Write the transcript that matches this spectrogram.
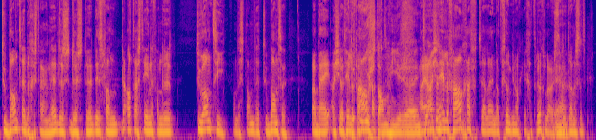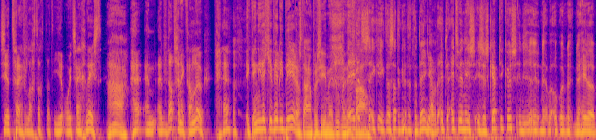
tubant hebben gestaan. Hè? Dus, dus de, dit is van de altaarstenen van de Tuanti, van de stam der Tubanten. Waarbij als je dat hele De verhaal gaat hier, eh, in Nou ja, als je het hele verhaal gaat vertellen en dat filmpje nog een keer gaat terugluisteren, Ja. dan is het zeer twijfelachtig dat die hier ooit zijn geweest. Ah. Hè, en, en dat vind ik dan leuk. Hè? Ik denk niet dat je Willy Berens daar een plezier mee doet met dit Nee, dat verhaal. is, ik, ik, daar zat ik net aan te denken. Want Ed- Edwin is, is een scepticus. eh, Een, een, een hele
